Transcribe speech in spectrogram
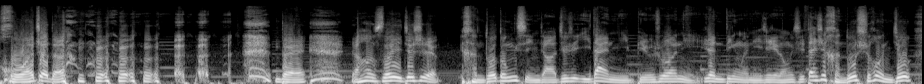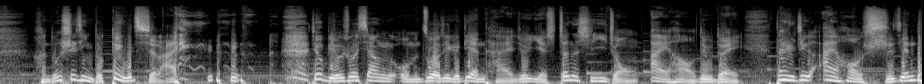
活着的。对，然后所以就是很多东西，你知道，就是一旦你比如说你认定了你这个东西，但是很多时候你就很多事情你都对不起来。就比如说像我们做这个电台，就也是真的是一种爱好，对不对？但是这个爱好时间都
